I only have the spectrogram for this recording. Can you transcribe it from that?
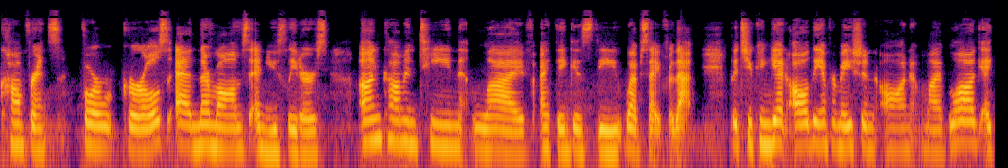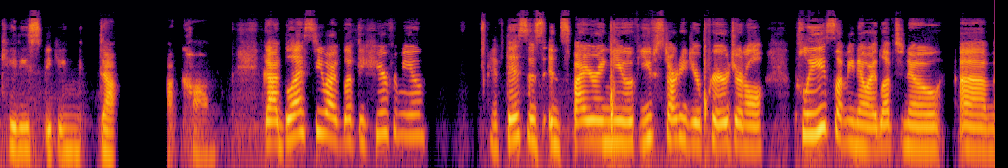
Conference for girls and their moms and youth leaders. Uncommon Teen Live, I think, is the website for that. But you can get all the information on my blog at katiespeaking.com. God bless you. I'd love to hear from you. If this is inspiring you, if you've started your prayer journal, please let me know. I'd love to know um,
